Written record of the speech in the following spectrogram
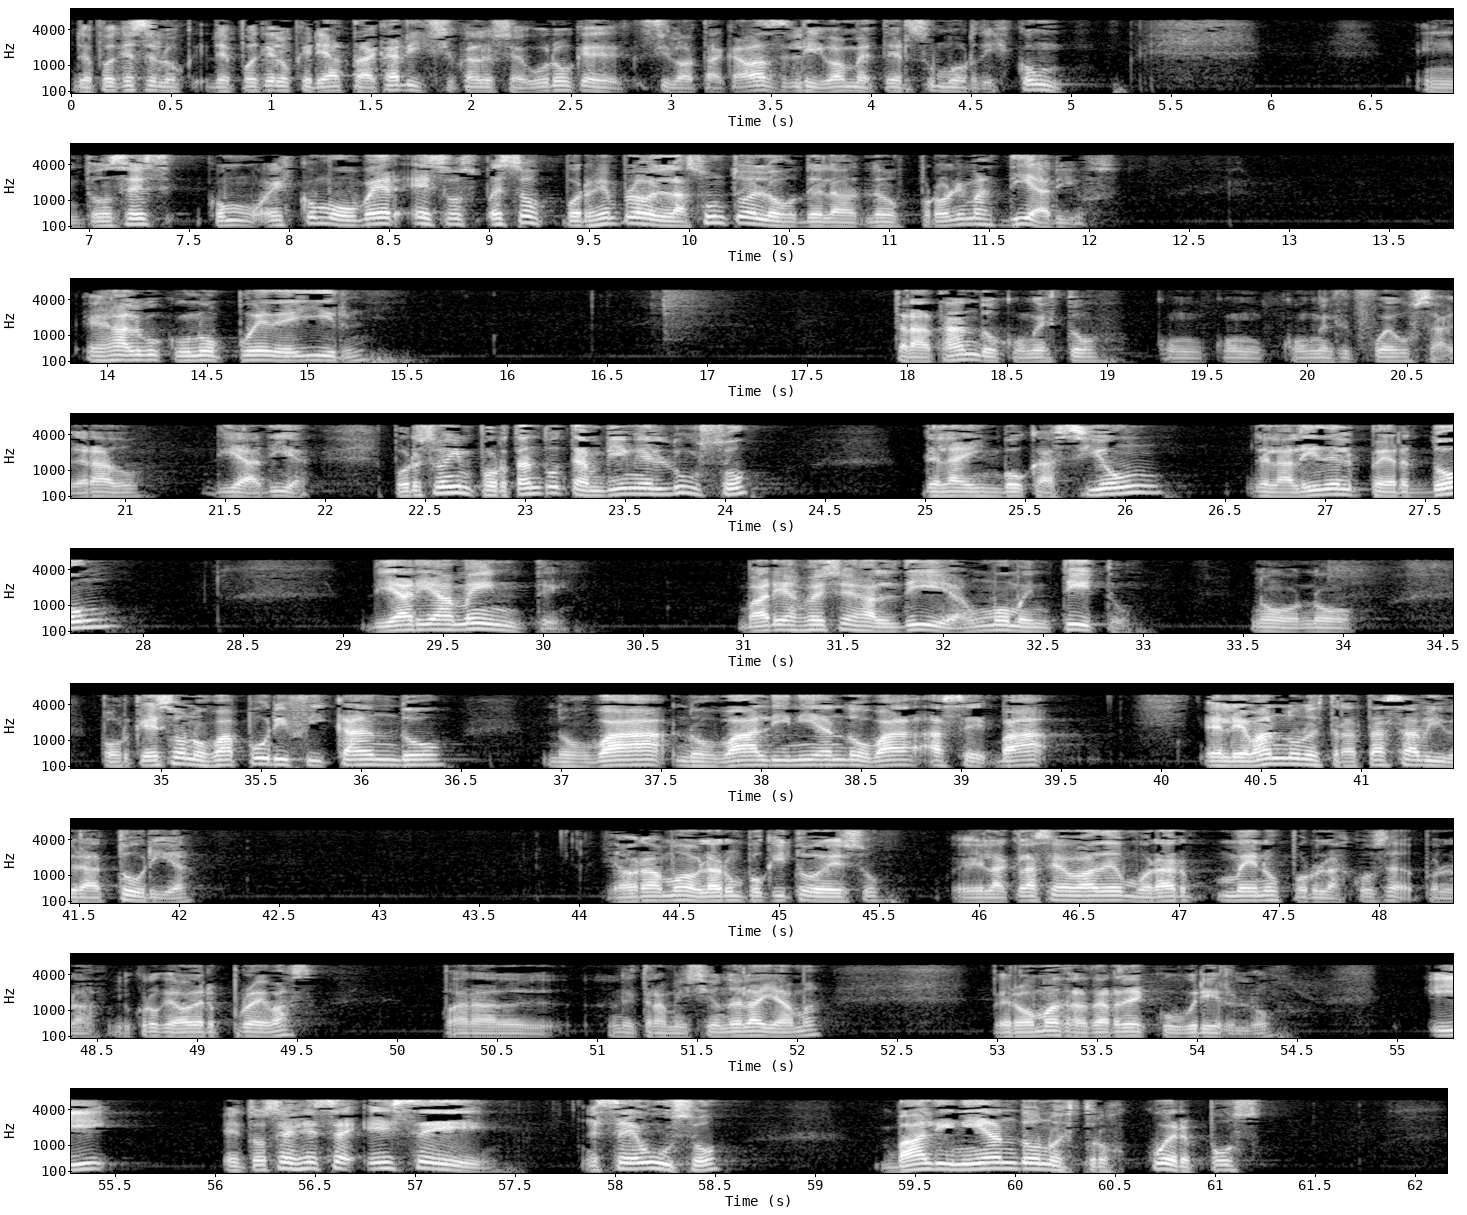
Después que, se lo, después que lo quería atacar, y seguro que si lo atacabas le iba a meter su mordiscón. Entonces, como, es como ver esos, esos, por ejemplo, el asunto de los, de, los problemas diarios. Es algo que uno puede ir tratando con esto, con, con, el fuego sagrado día a día. Por eso es importante también el uso de la invocación de la ley del perdón diariamente, varias veces al día, un momentito. No, no, porque eso nos va purificando, nos va, nos va alineando, va, hace, va elevando nuestra tasa vibratoria. Y ahora vamos a hablar un poquito de eso. Eh, la clase va a demorar menos por las cosas, por la, yo creo que va a haber pruebas para la transmisión de la llama, pero vamos a tratar de cubrirlo. Y entonces ese, ese, ese uso va alineando nuestros cuerpos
